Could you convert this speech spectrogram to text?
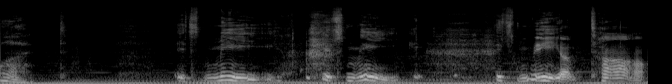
What? It's me. It's me. It's me. I'm Tom.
